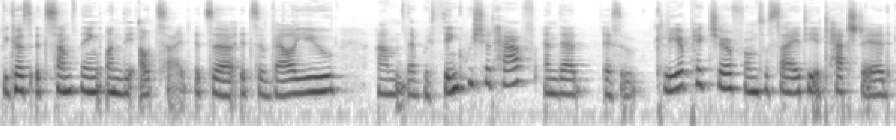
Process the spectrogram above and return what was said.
because it's something on the outside. It's a, it's a value um, that we think we should have, and that is a clear picture from society attached to it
